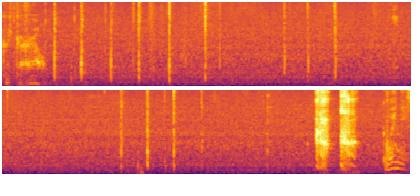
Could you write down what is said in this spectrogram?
Good girl. Goodness.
